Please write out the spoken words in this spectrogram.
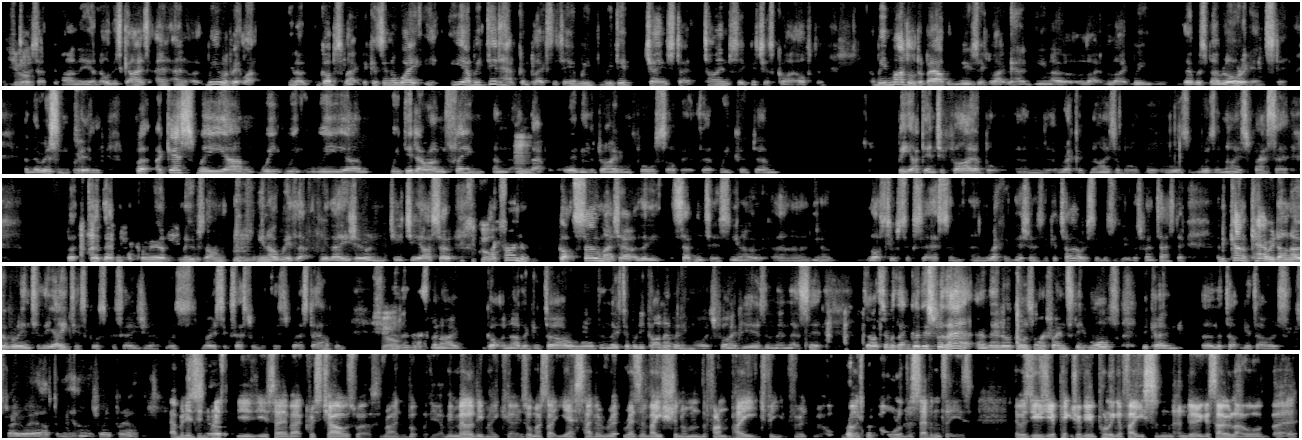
sure. Joe Satriani and all these guys. And, and we were a bit like, you know, gobsmacked because in a way, yeah, we did have complexity and we, we did change time signatures quite often And we muddled about with music like we had, you know, like like we there was no law against it, and there isn't really. But I guess we um, we we we um, we did our own thing, and and mm. that really the driving force of it that we could um, be identifiable and recognizable was was a nice facet. But uh, then my career moves on, you know, with with Asia and GTR. So I kind of got so much out of the 70s, you know, uh, you know, lots of success and, and recognition as a guitarist. It was it was fantastic, and it kind of carried on over into the 80s, of course, because Asia was very successful with this first album. Sure. And then that's when I got another guitar award, and they said, "Well, you can't have any more. It's five years, and then that's it." so I said, "Well, thank goodness for that." And then, of course, my friend Steve Morse became uh, the top guitarist straight away after me. and I was very proud. I mean, it's so, interesting you, you, say about Chris Charlesworth writing the book with you. I mean, Melody Maker is almost like Yes had a re- reservation on the front page for, for most all of the 70s. There was usually a picture of you pulling a face and, and doing a solo or. Uh,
